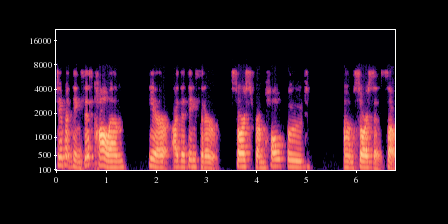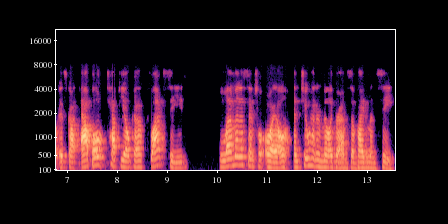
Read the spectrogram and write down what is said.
different things. This column here are the things that are sourced from whole food um, sources. So it's got apple, tapioca, flaxseed, lemon essential oil, and 200 milligrams of vitamin C.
